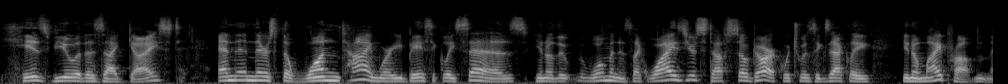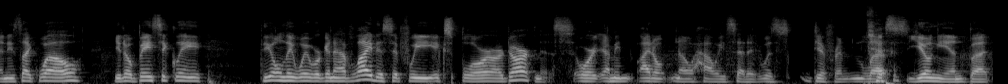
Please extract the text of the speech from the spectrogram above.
his view of the zeitgeist and then there's the one time where he basically says, you know, the, the woman is like, "Why is your stuff so dark?" Which was exactly, you know, my problem. And he's like, "Well, you know, basically, the only way we're going to have light is if we explore our darkness. Or, I mean, I don't know how he said it. It was different and less Jungian, but,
